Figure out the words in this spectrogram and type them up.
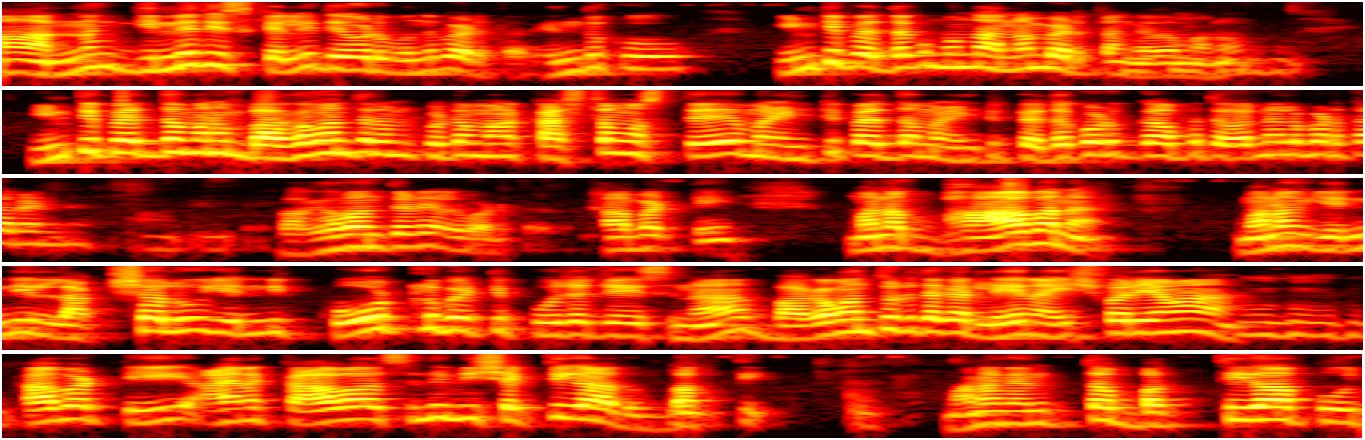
ఆ అన్నం గిన్నె తీసుకెళ్ళి దేవుడి ముందు పెడతారు. ఎందుకు? ఇంటి పెద్దకు ముందు అన్నం పెడతాం కదా మనం. ఇంటి పెద్ద మనం భగవంతుడు అనుకుంటే మన కష్టం వస్తే మన ఇంటి పెద్ద మన ఇంటి పెద్ద కొడుకు కాకపోతే ఎవరు నిలబడతారండి. భగవంతుడే నిలబడతాడు. కాబట్టి మన భావన మనం ఎన్ని లక్షలు ఎన్ని కోట్లు పెట్టి పూజ చేసినా భగవంతుడి దగ్గర లేని ఐశ్వర్యమా? కాబట్టి ఆయనకు కావాల్సింది మీ శక్తి కాదు భక్తి. మనం ఎంత భక్తిగా పూజ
